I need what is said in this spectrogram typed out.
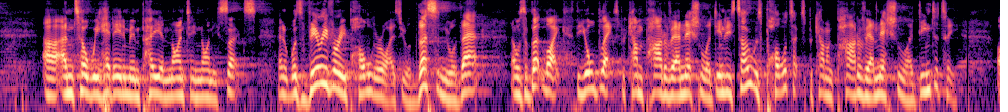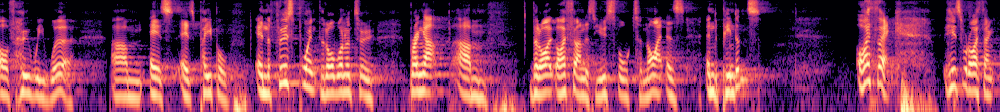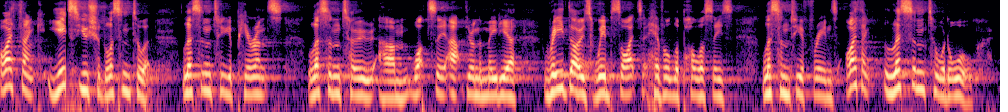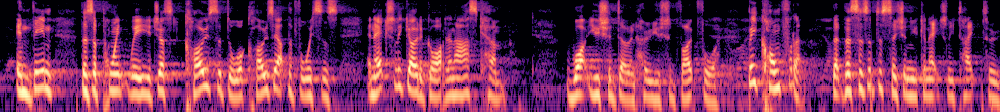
uh, until we had MMP in 1996. And it was very, very polarised. You were this and you were that. It was a bit like the All Blacks become part of our national identity. So was politics becoming part of our national identity of who we were um, as, as people. And the first point that I wanted to bring up um, that I, I found is useful tonight is independence. I think, here's what I think I think, yes, you should listen to it. Listen to your parents, listen to um, what's out there in the media, read those websites that have all the policies, listen to your friends. I think listen to it all. And then there's a point where you just close the door, close out the voices, and actually go to God and ask Him what you should do and who you should vote for. Be confident that this is a decision you can actually take to,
